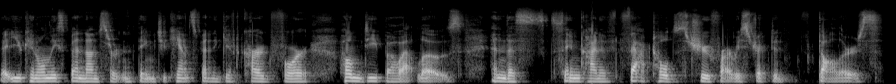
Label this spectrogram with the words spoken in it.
that you can only spend on certain things. You can't spend a gift card for Home Depot at Lowe's. And this same kind of fact holds true for our restricted dollars.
